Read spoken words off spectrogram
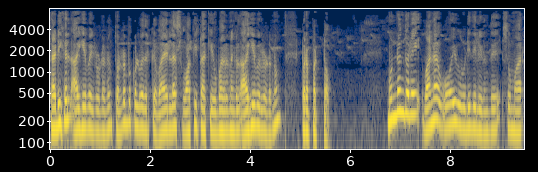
தடிகள் ஆகியவைகளுடனும் தொடர்பு கொள்வதற்கு வயர்லெஸ் வாக்கி டாக்கி உபகரணங்கள் ஆகியவைகளுடனும் புறப்பட்டோம். முண்டந்துறை வன ஓய்வு விடுதியிலிருந்து சுமார்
